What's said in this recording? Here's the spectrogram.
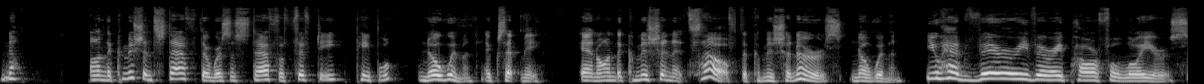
No. On the commission staff, there was a staff of 50 people, no women except me. And on the commission itself, the commissioners, no women. You had very, very powerful lawyers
